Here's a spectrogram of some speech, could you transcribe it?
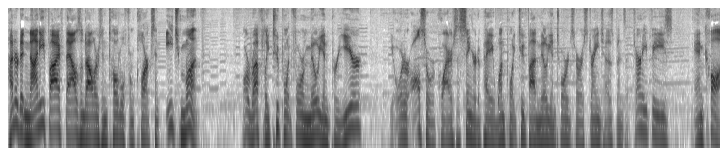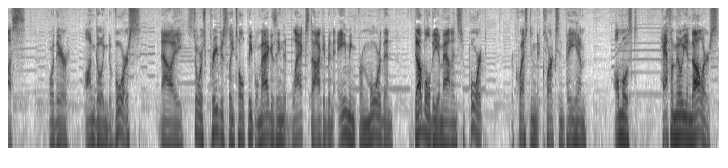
$195,000 in total from Clarkson each month, or roughly 2.4 million per year. The order also requires the singer to pay 1.25 million towards her estranged husband's attorney fees and costs for their ongoing divorce. Now, a source previously told People magazine that Blackstock had been aiming for more than double the amount in support, requesting that Clarkson pay him almost half a million dollars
